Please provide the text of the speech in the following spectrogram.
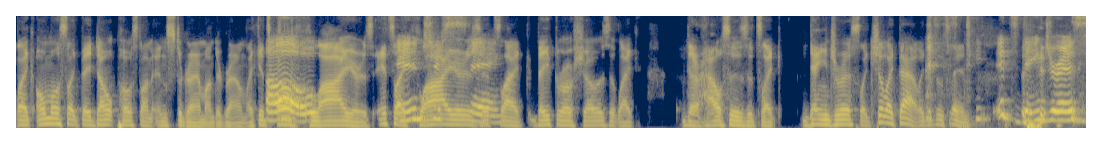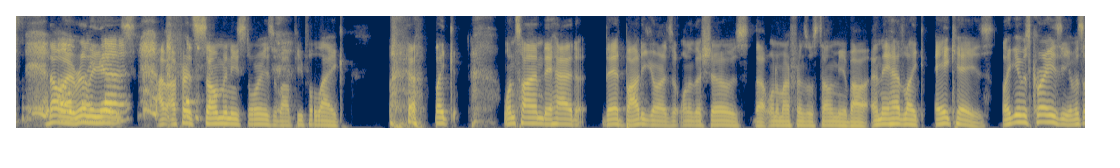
like almost like they don't post on Instagram underground. Like it's oh, all flyers. It's like flyers. It's like they throw shows at like their houses. It's like dangerous, like shit like that. Like it's insane. it's dangerous. no, oh it really is. I've heard so many stories about people like, like one time they had they had bodyguards at one of the shows that one of my friends was telling me about, and they had like AKs. Like it was crazy. It was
